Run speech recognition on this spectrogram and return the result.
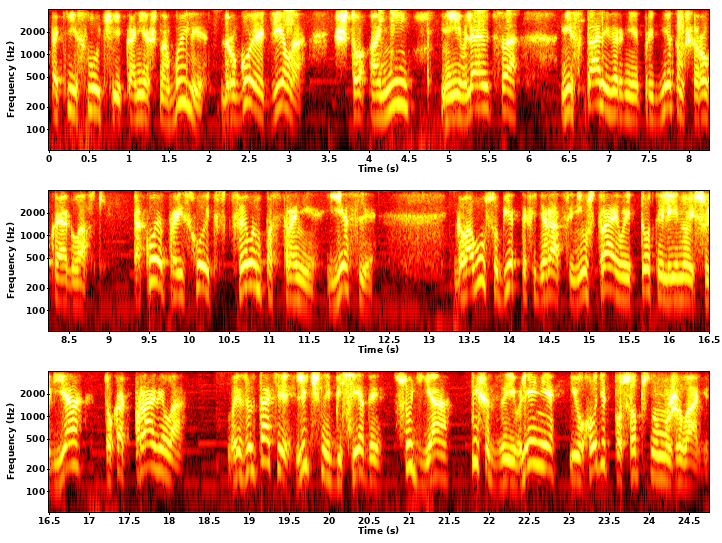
такие случаи, конечно, были. Другое дело – что они не являются, не стали, вернее, предметом широкой огласки. Такое происходит в целом по стране, если главу субъекта федерации не устраивает тот или иной судья, то, как правило, в результате личной беседы судья пишет заявление и уходит по собственному желанию.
